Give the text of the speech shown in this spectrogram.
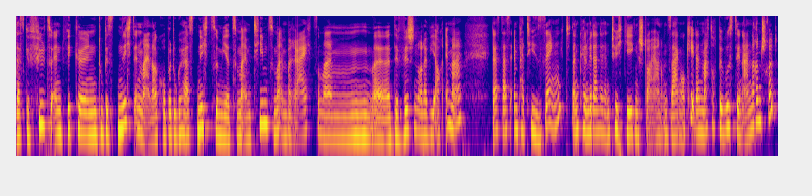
das Gefühl zu entwickeln, du bist nicht in meiner Gruppe, du gehörst nicht zu mir, zu meinem Team, zu meinem Bereich, zu meinem äh, Division oder wie auch immer, dass das Empathie senkt, dann können wir dann natürlich gegensteuern und sagen, okay, dann mach doch bewusst den anderen Schritt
